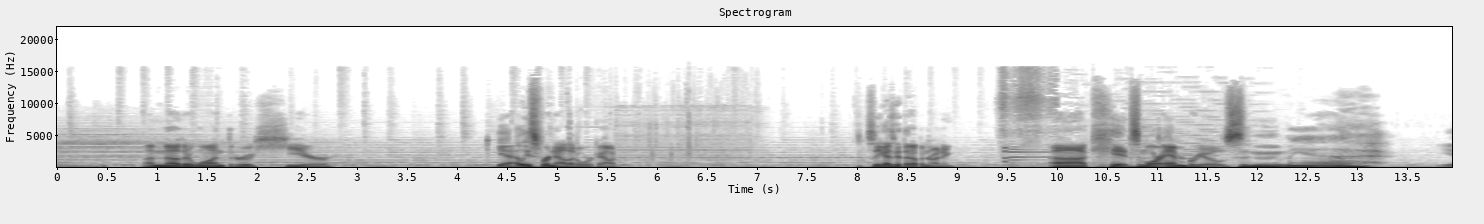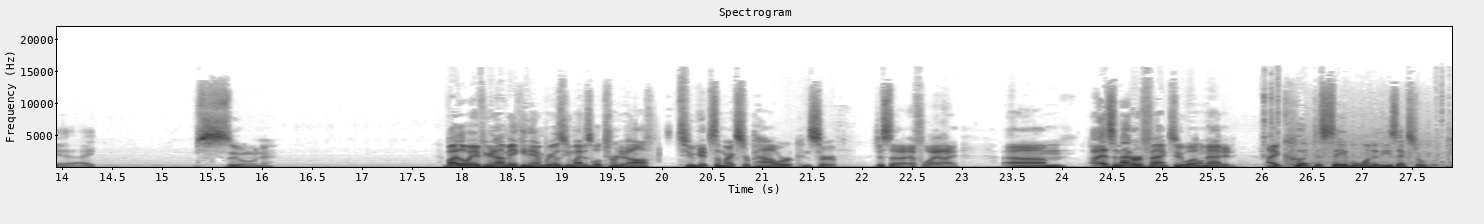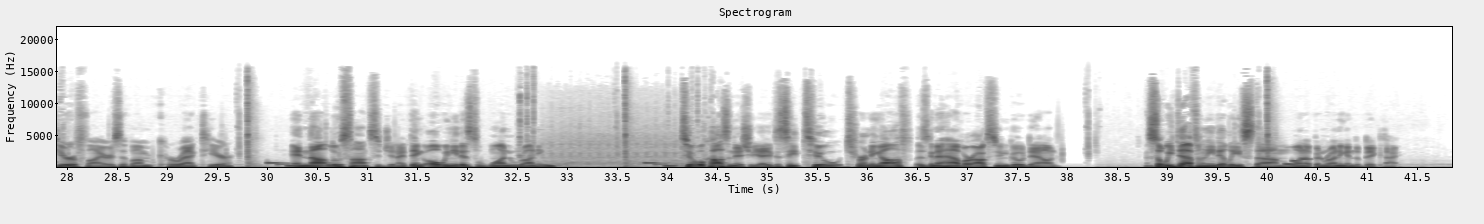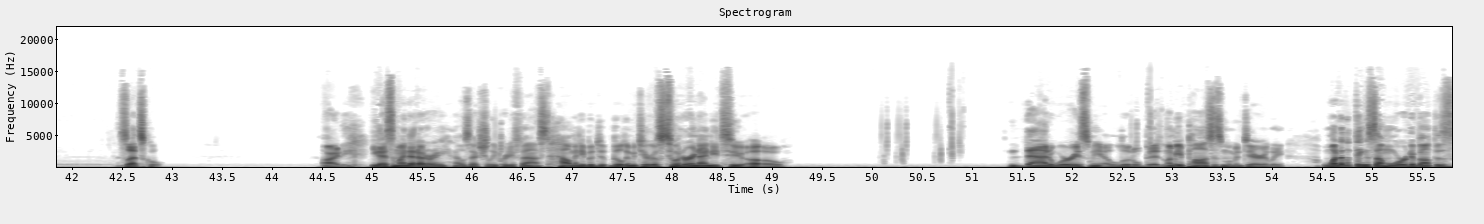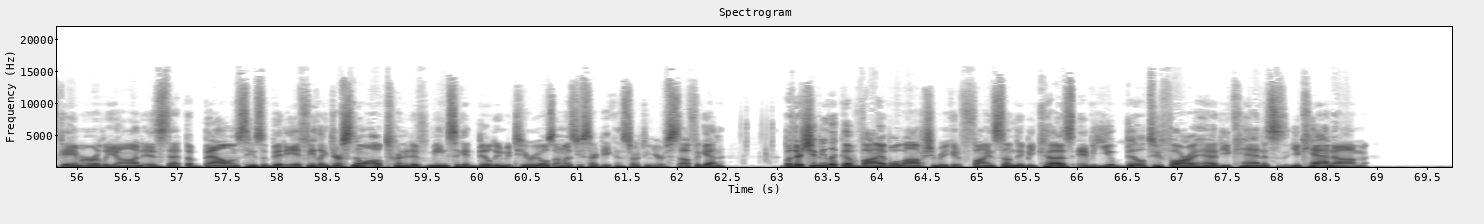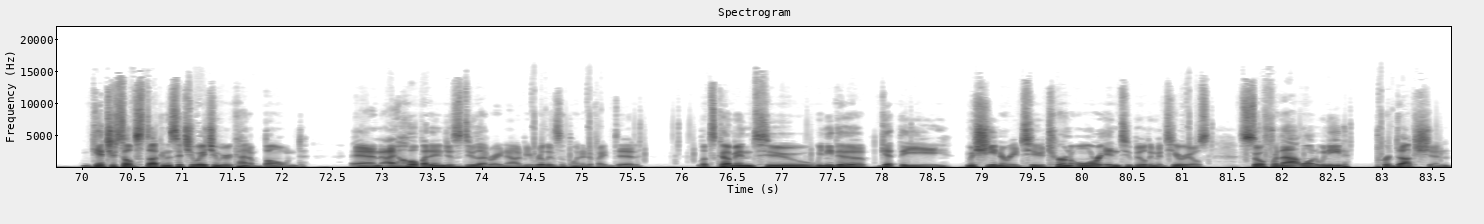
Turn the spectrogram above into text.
another one through here. Yeah, at least for now that'll work out. So you guys get that up and running. Uh, kids, more embryos. Yeah, yeah, I... soon. By the way, if you're not making embryos, you might as well turn it off to get some extra power conserved. Just a FYI. Um, as a matter of fact, too, while I'm at it, I could disable one of these extra purifiers, if I'm correct here, and not lose oxygen. I think all we need is one running. Two will cause an issue. Yeah, you can see two turning off is going to have our oxygen go down. So we definitely need at least um, one up and running and the big guy. So that's cool. Alrighty, you guys mind that already? That was actually pretty fast. How many building materials? 292. Uh-oh. That worries me a little bit. Let me pause this momentarily. One of the things I'm worried about this game early on is that the balance seems a bit iffy. Like, there's no alternative means to get building materials unless you start deconstructing your stuff again. But there should be like a viable option where you can find something because if you build too far ahead, you can you can um get yourself stuck in a situation where you're kind of boned. And I hope I didn't just do that right now. I'd be really disappointed if I did. Let's come into, we need to get the machinery to turn ore into building materials. So for that one, we need production.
